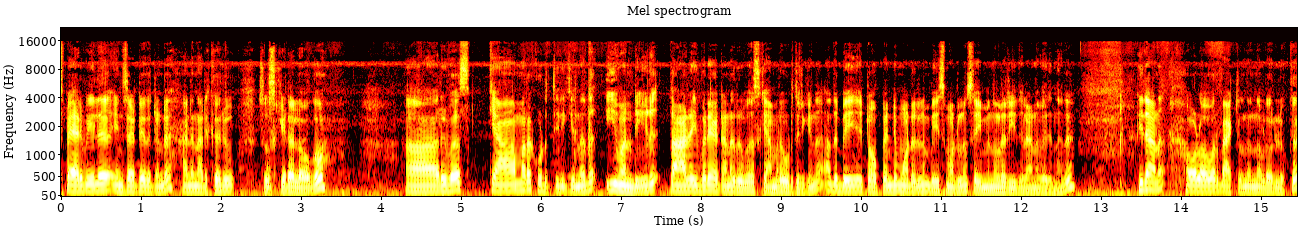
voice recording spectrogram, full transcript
സ്പെയർ വീൽ ഇൻസേർട്ട് ചെയ്തിട്ടുണ്ട്. അതിന്റെ നടുക്കൊരു സുസ്കിയുടെ ലോഗോ റിവേഴ്സ് ക്യാമറ കൊടുത്തിരിക്കുന്നത് ഈ വണ്ടിയിൽ താഴെ ഇവിടെ ആയിട്ടാണ് റിവേഴ്സ് ക്യാമറ കൊടുത്തിരിക്കുന്നത്. അത് ബേ ടോപ്പ് എൻഡ് മോഡലിലും ബേസ് മോഡലിലും സെയിം എന്നുള്ള രീതിയിലാണ് വരുന്നത്. ഇതാണ് ഓൾ ഓവർ ബാക്കിൽ നിന്നുള്ള ഒരു ലുക്ക്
